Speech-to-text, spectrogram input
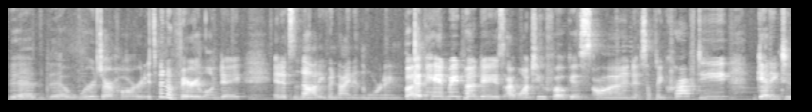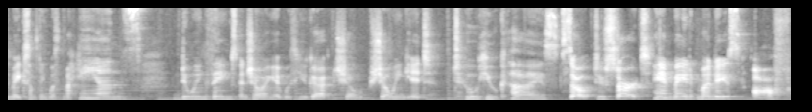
the, the words are hard. It's been a very long day and it's not even nine in the morning. But Handmade Mondays, I want to focus on something crafty, getting to make something with my hands, doing things and showing it with you guys, show, showing it to you guys. So to start Handmade Mondays off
